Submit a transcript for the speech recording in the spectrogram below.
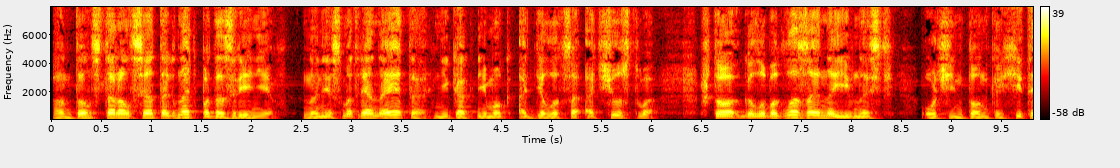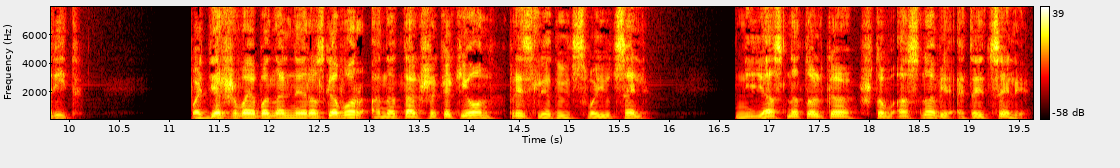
Антон старался отогнать подозрения, но, несмотря на это, никак не мог отделаться от чувства, что голубоглазая наивность очень тонко хитрит. Поддерживая банальный разговор, она так же, как и он, преследует свою цель. Неясно только, что в основе этой цели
